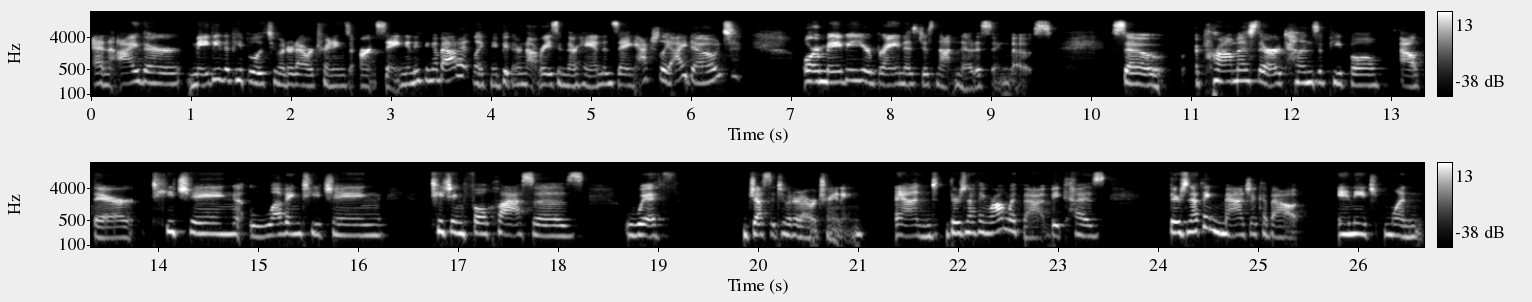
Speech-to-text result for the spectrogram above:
And either maybe the people with 200 hour trainings aren't saying anything about it, like maybe they're not raising their hand and saying, actually, I don't. Or maybe your brain is just not noticing those. So I promise there are tons of people out there teaching, loving teaching, teaching full classes with just a 200 hour training. And there's nothing wrong with that because there's nothing magic about any one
